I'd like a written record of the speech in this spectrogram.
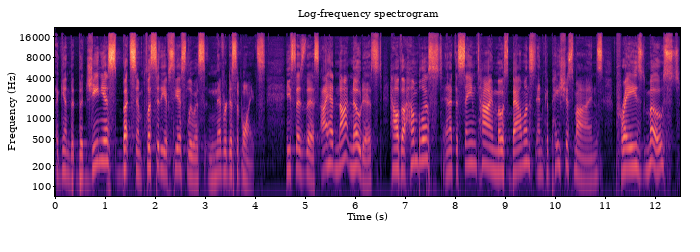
again, the, the genius but simplicity of C.S. Lewis never disappoints. He says this I had not noticed how the humblest and at the same time most balanced and capacious minds praised most,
